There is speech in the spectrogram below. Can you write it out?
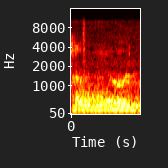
Oh.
